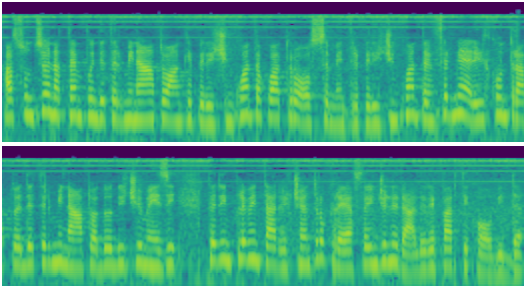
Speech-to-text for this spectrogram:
Assunzione a tempo indeterminato anche per i 54 OS, mentre per i 50 infermieri il contratto è determinato a 12 mesi per implementare il centro CREAF e in generale i reparti Covid.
